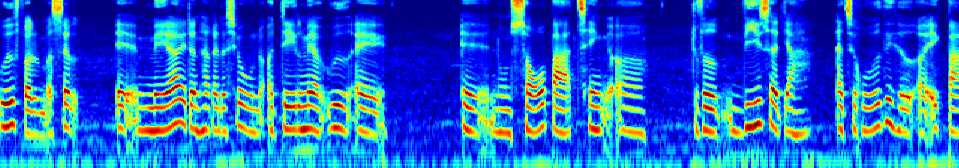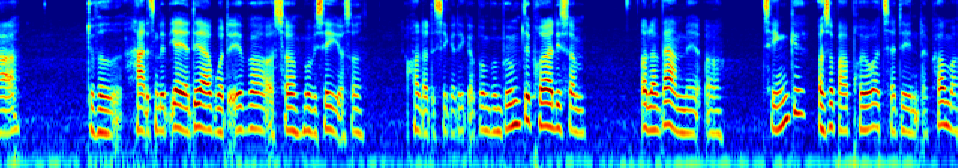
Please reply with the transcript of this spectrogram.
udfolde mig selv øh, mere i den her relation, og dele mere ud af øh, nogle sårbare ting, og du ved, vise, at jeg er til rådighed, og ikke bare, du ved, har det sådan lidt, ja ja, det er whatever, og så må vi se, og så holder det sikkert ikke, og bum bum bum. Det prøver jeg ligesom at lade være med at tænke, og så bare prøve at tage det ind, der kommer.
